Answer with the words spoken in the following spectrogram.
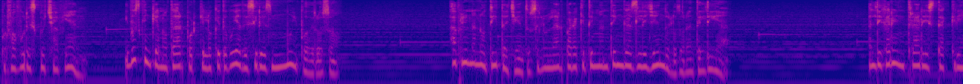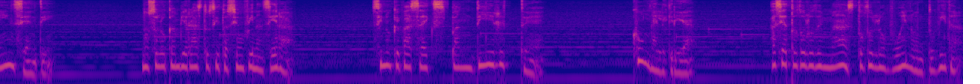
Por favor, escucha bien y busquen que anotar porque lo que te voy a decir es muy poderoso. Abre una notita allí en tu celular para que te mantengas leyéndolo durante el día al dejar entrar esta creencia en ti, no solo cambiarás tu situación financiera, sino que vas a expandirte con alegría hacia todo lo demás, todo lo bueno en tu vida.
